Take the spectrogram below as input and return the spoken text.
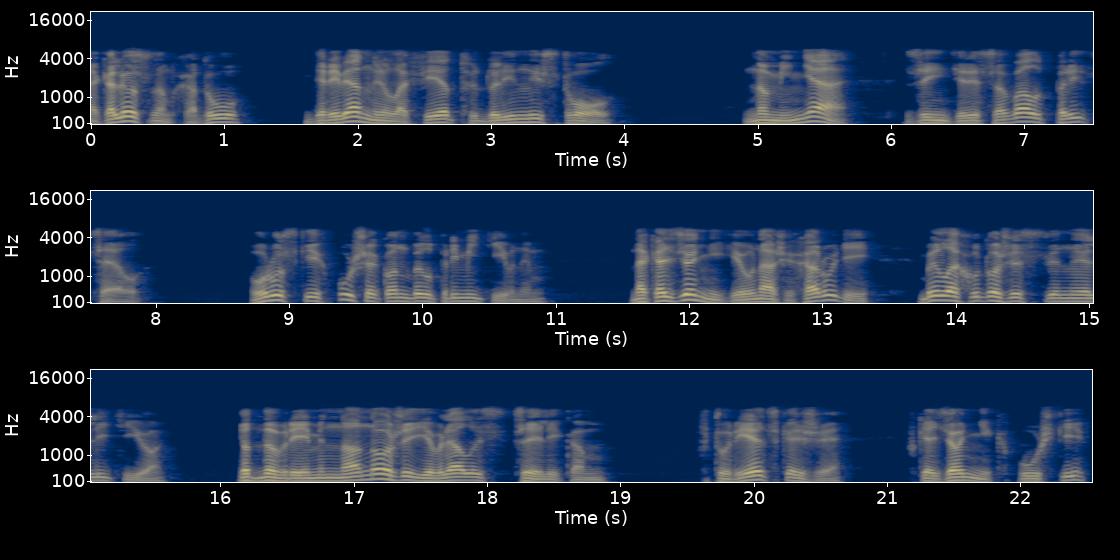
На колесном ходу, деревянный лафет, длинный ствол. Но меня заинтересовал прицел. У русских пушек он был примитивным. На казеннике у наших орудий было художественное литье. Одновременно оно же являлось целиком. В турецкой же, в казенник пушки,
